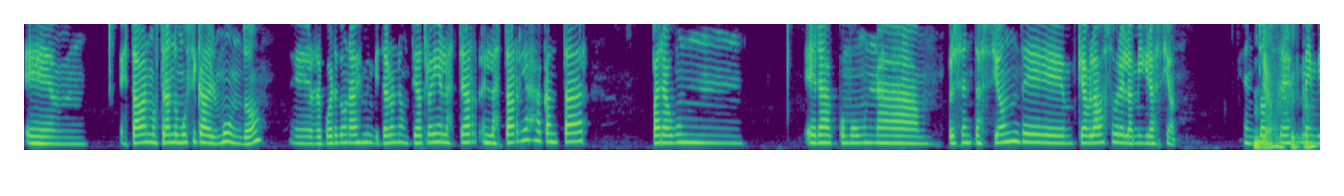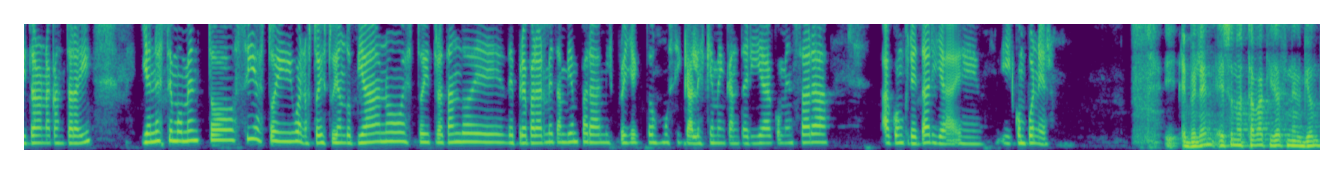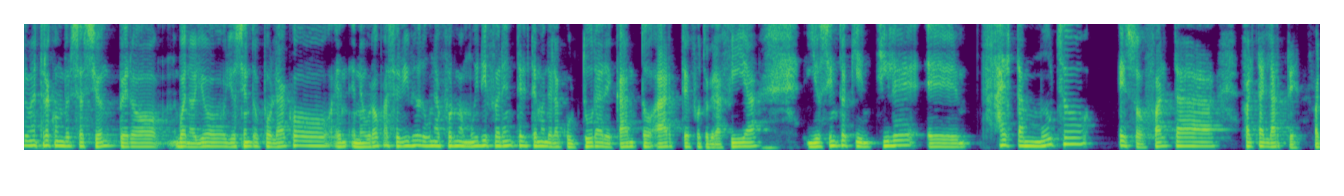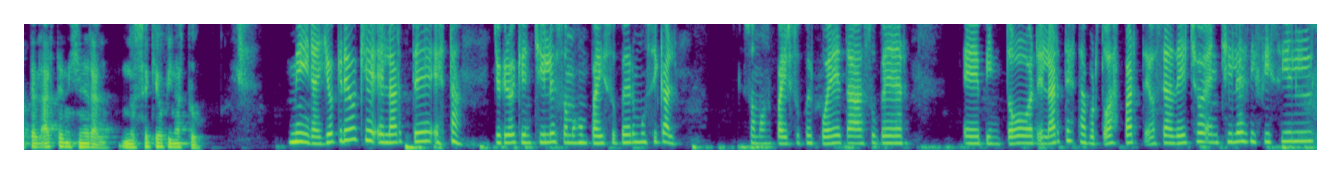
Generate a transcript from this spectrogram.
em, estaban mostrando música del mundo. Eh, recuerdo una vez me invitaron a un teatro ahí en las, en las Tarrias a cantar para un era como una presentación de, que hablaba sobre la migración. Entonces me invitaron a cantar ahí. Y en este momento sí, estoy, bueno, estoy estudiando piano, estoy tratando de, prepararme también para mis proyectos musicales que me encantaría comenzar a, concretar ya, eh, y componer. Eh, Belén, eso no estaba quizás en el guion de nuestra conversación, pero bueno, yo, yo siendo polaco, en, Europa se vive de una forma muy diferente el tema de la cultura, de canto, arte, fotografía. Yo siento que en Chile eh, falta mucho eso, falta, falta el arte, falta el arte en general. No sé qué opinas tú. Mira, yo creo que el arte está. Yo creo que en Chile somos un país súper musical somos un país súper poeta, súper eh, pintor, el arte está por todas partes. O sea, de hecho en Chile es difícil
